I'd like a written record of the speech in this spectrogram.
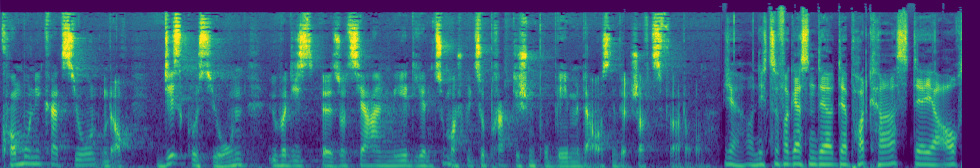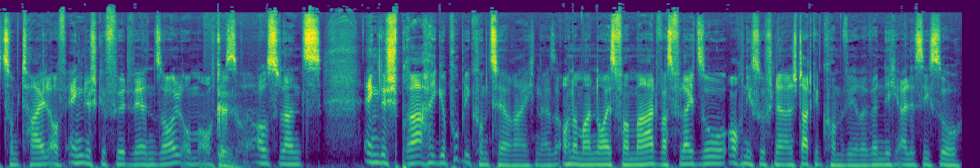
Kommunikation und auch Diskussion über die äh, sozialen Medien, zum Beispiel zu praktischen Problemen der Außenwirtschaftsförderung. Ja, und nicht zu vergessen der, der Podcast, der ja auch zum Teil auf Englisch geführt werden soll, um auch genau. das Auslands englischsprachige Publikum zu erreichen. Also auch nochmal ein neues Format, was vielleicht so auch nicht so schnell an den Start gekommen wäre, wenn nicht alles sich so,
